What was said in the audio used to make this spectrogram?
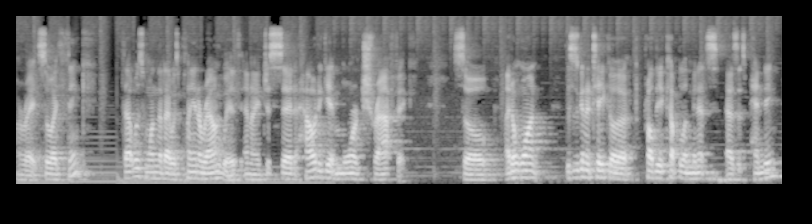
All right, so I think that was one that I was playing around with and I just said how to get more traffic. So I don't want, this is gonna take a, probably a couple of minutes as it's pending,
